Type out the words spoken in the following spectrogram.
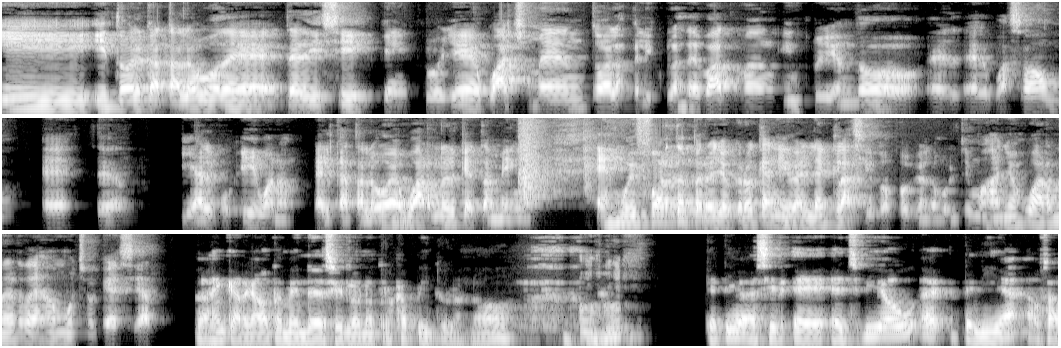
y, y todo el catálogo de, de, DC, que incluye Watchmen, todas las películas de Batman, incluyendo el, el Guasón. Este, y, y bueno, el catálogo de Warner que también es muy fuerte, pero yo creo que a nivel de clásicos, porque en los últimos años Warner deja mucho que desear. Te has encargado también de decirlo en otros capítulos, ¿no? ¿Qué te iba a decir? HBO eh, eh, tenía, o sea,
